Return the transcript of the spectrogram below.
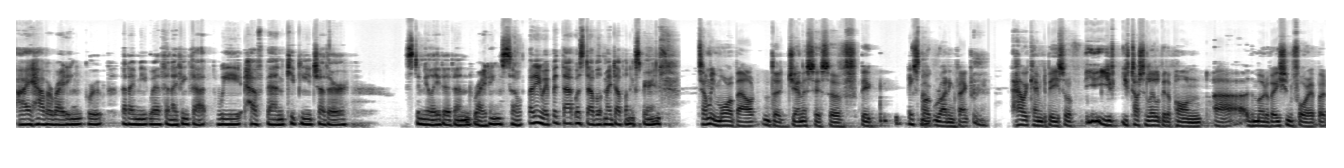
I have a writing group that I meet with, and I think that we have been keeping each other stimulated and writing. So, but anyway, but that was Dublin, my Dublin experience. Tell me more about the genesis of Big, Big Smoke Smoke. Writing Factory. How it came to be, sort of, you- you've, you've touched a little bit upon uh, the motivation for it, but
